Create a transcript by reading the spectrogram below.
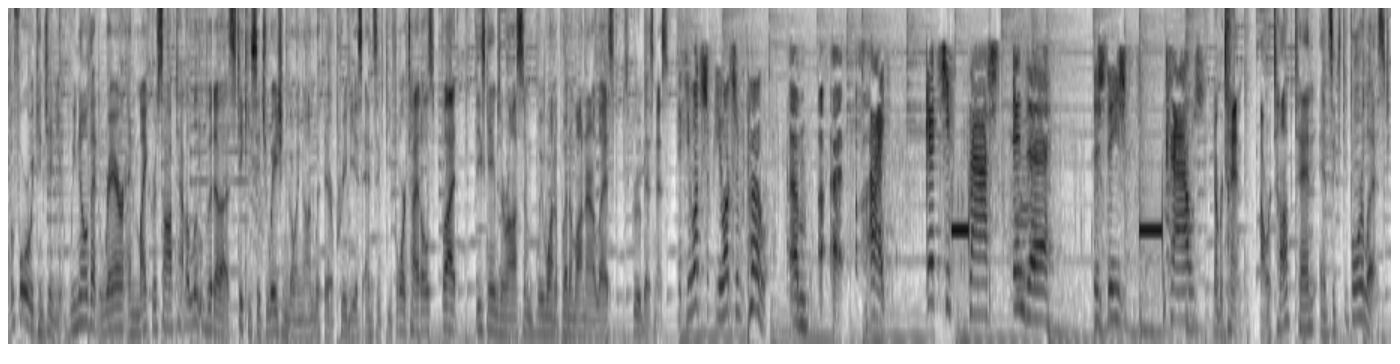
Before we continue, we know that Rare and Microsoft have a little bit of a sticky situation going on with their previous N64 titles, but these games are awesome. We want to put them on our list. Screw business. If you want some, you want some poo. Um, uh, uh, alright, get your ass in there. There's these cows. Number 10, our top 10 N64 list.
